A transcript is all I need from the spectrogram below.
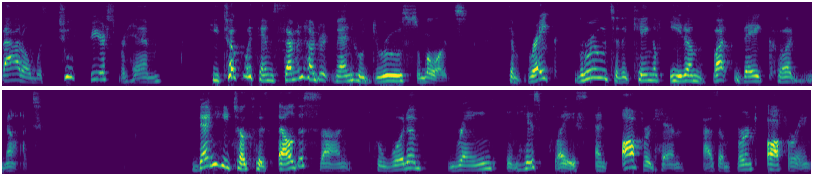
battle was too fierce for him, he took with him 700 men who drew swords to break through to the king of Edom, but they could not. Then he took his eldest son, who would have reigned in his place, and offered him as a burnt offering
